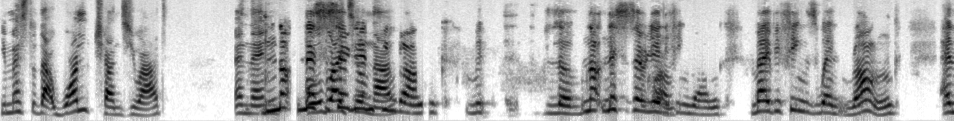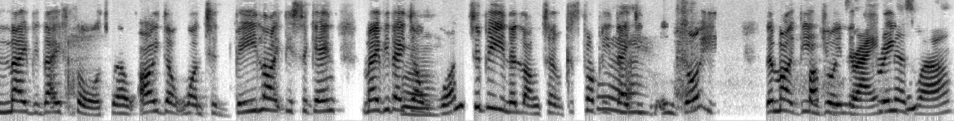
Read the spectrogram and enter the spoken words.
you messed up that one chance you had, and then not all the necessarily anything now? wrong. Love, not necessarily Well- anything wrong. Maybe things went wrong, and maybe they thought, well, I don't want to be like this again. Maybe they don't Mm. want to be in a long term because probably they didn't enjoy it. They might be Probably enjoying the draining as well.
